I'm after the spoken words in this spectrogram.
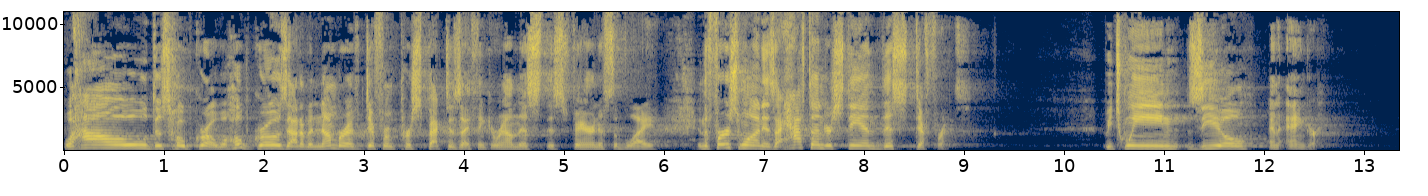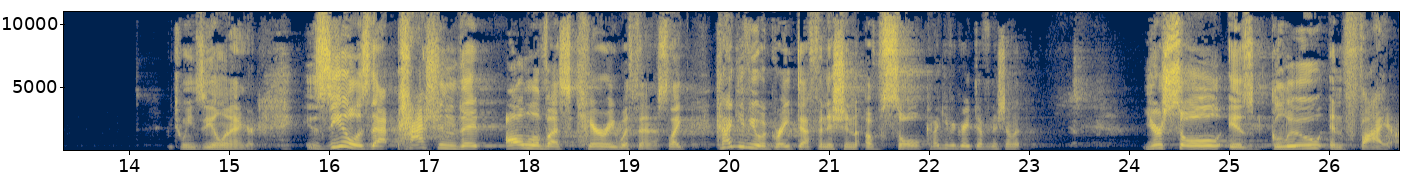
Well, how does hope grow? Well, hope grows out of a number of different perspectives, I think, around this, this fairness of life. And the first one is I have to understand this difference between zeal and anger. Between zeal and anger. Zeal is that passion that all of us carry within us. Like, can I give you a great definition of soul? Can I give you a great definition of it? Your soul is glue and fire.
